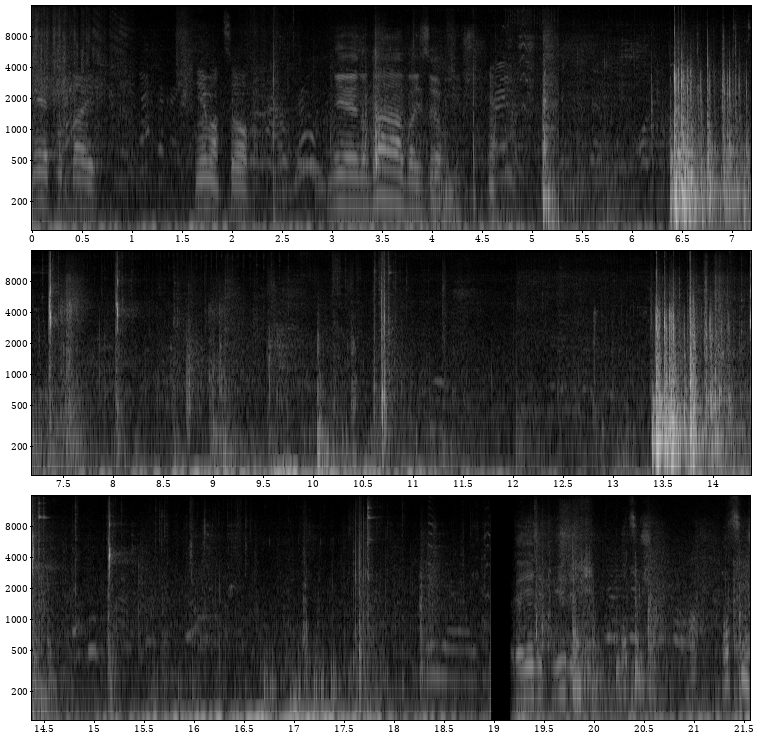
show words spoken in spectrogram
Nie, poddaję. Nie ma co. Nie no dawaj, zrobisz. Jedzie tu, jedzie tu. Odsuń się.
